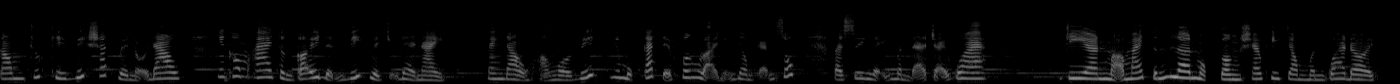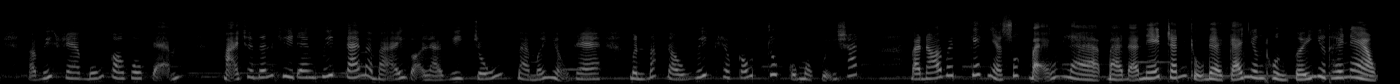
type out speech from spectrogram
công trước khi viết sách về nỗi đau, nhưng không ai từng có ý định viết về chủ đề này. Ban đầu họ ngồi viết như một cách để phân loại những dòng cảm xúc và suy nghĩ mình đã trải qua. Diane mở máy tính lên một tuần sau khi chồng mình qua đời và viết ra bốn câu vô cảm. Mãi cho đến khi đang viết cái mà bà ấy gọi là ghi chú, bà mới nhận ra mình bắt đầu viết theo cấu trúc của một quyển sách. Bà nói với các nhà xuất bản là bà đã né tránh chủ đề cá nhân thuần túy như thế nào.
